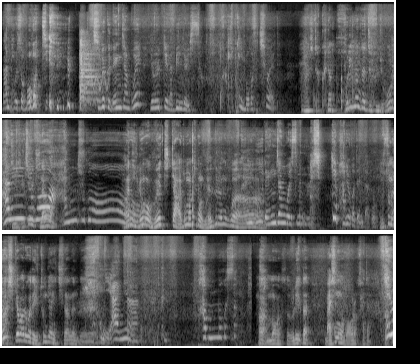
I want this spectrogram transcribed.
난 벌써 먹었지. 집에 그 냉장고에 10개나 밀려 있어. 빨리빨리 먹어서 치워야 돼. 아 진짜 그냥 버리면 되지 그 요구르트 안 죽어. 안 죽어. 아니 이런 거 왜 진짜 아줌마처럼 왜 그러는 거야? 그리고 냉장고에 있으면 맛있게 발효가 된다고. 무슨 응? 맛있게 바르고 내 유통기한이 지났는데 아니야, 아니야. 그 밥은 먹었어? 아 안 먹었어 우리 일단 맛있는 거 먹으러 가자 아유,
